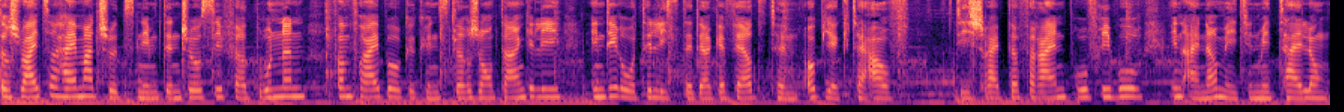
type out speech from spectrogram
Der Schweizer Heimatschutz nimmt den Joseph Erdbrunnen vom Freiburger Künstler Jean Tangeli in die rote Liste der gefährdeten Objekte auf. Dies schreibt der Verein Pro Fribourg in einer Medienmitteilung.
